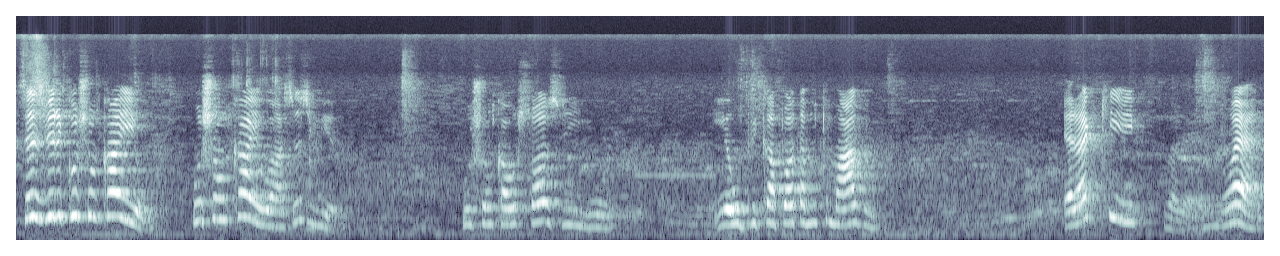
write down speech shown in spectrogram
Vocês viram que o chão caiu. O chão caiu, ah, vocês viram. O chão caiu sozinho. E o pica-pau tá muito magro. Era aqui, galera, não era?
